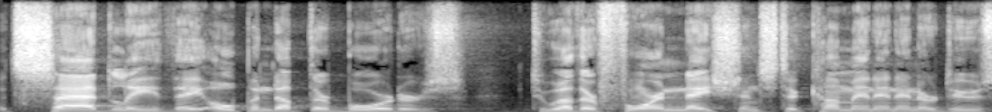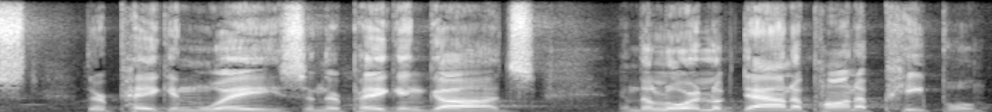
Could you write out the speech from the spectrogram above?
But sadly, they opened up their borders to other foreign nations to come in and introduce their pagan ways and their pagan gods. And the Lord looked down upon a people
